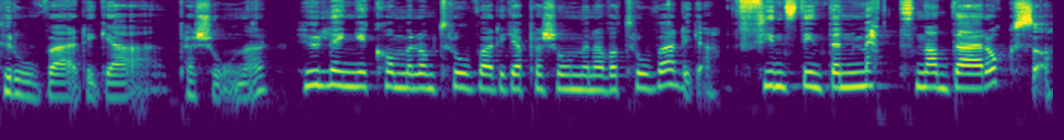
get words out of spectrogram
trovärdiga personer. Hur länge kommer de trovärdiga personerna vara trovärdiga? Finns det inte en mättnad där också?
